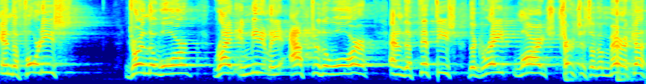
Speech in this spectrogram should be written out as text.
In the 40s, during the war, right immediately after the war. And in the 50s, the great large churches of America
